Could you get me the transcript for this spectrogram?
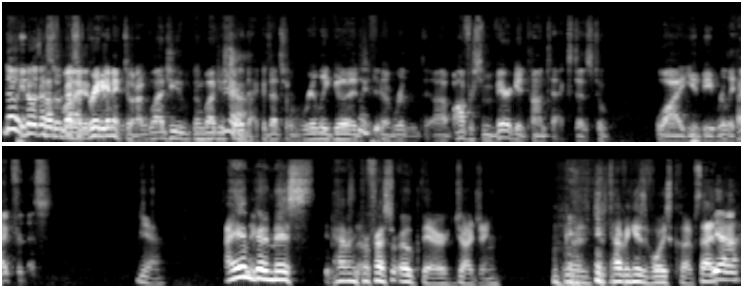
No, you know that's, that's, a, that's a great anecdote. I'm glad you I'm glad you shared that because that's a really good uh, really, uh, offers some very good context as to why you'd be really hyped for this. Yeah, I am going to miss having so. Professor Oak there judging. just having his voice clips that yeah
